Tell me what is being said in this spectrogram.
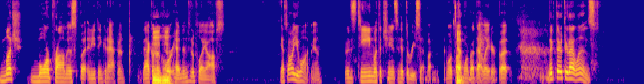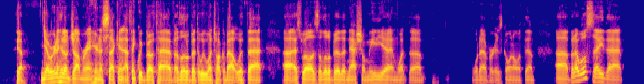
much more promised, but anything could happen. Back on Mhm. the court heading into the playoffs. That's all you want, man. This team with a chance to hit the reset button. And we'll talk Yeah. more about that later. But look there through that lens. Yeah. Yeah, we're gonna hit on Ja Morant here in a second. I think we both have a little bit that we want to talk about with that, uh, as well as a little bit of the national media and what the whatever is going on with them. Uh, but I will say that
